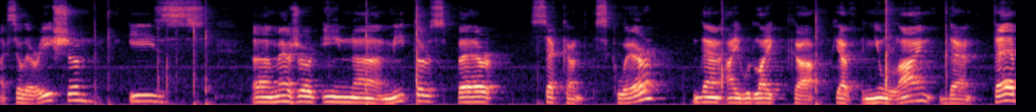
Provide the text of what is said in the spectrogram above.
acceleration is uh, measured in uh, meters per second square. Then I would like uh, have a new line then tab.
